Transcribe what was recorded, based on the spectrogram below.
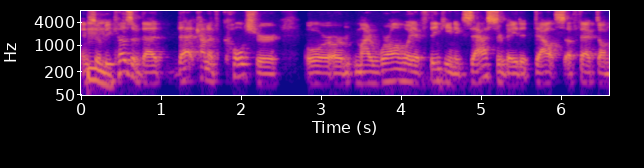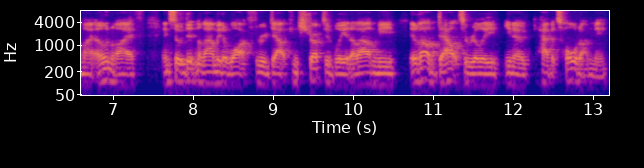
And mm. so, hmm. because of that, that kind of culture or, or, my wrong way of thinking exacerbated doubt's effect on my own life. And so, it didn't allow me to walk through doubt constructively. It allowed me, it allowed doubt to really, you know, have its hold on me.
